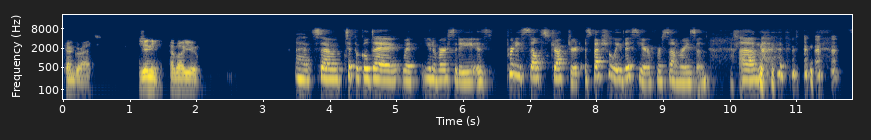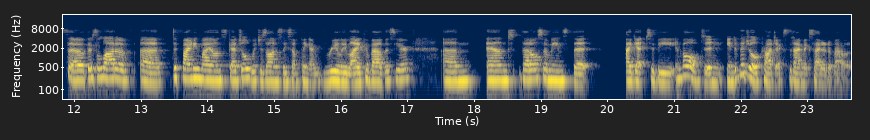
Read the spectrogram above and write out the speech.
Congrats. Jenny, how about you? Uh, so typical day with university is pretty self-structured, especially this year for some reason. Um, so there's a lot of uh, defining my own schedule, which is honestly something I really like about this year. Um, and that also means that I get to be involved in individual projects that I'm excited about.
